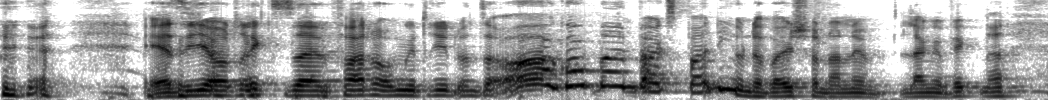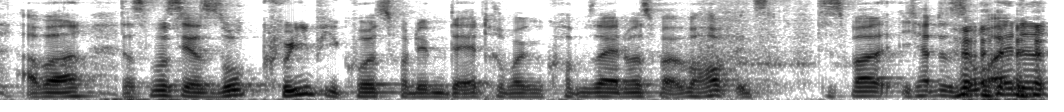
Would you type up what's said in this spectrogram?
er sich auch direkt zu seinem Vater umgedreht und sagt, oh, guck mal, ein Bugs Bunny. Und da war ich schon lange, lange weg, ne? Aber das muss ja so creepy kurz vor dem Date drüber gekommen sein. Was war überhaupt, das war, ich hatte so eine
